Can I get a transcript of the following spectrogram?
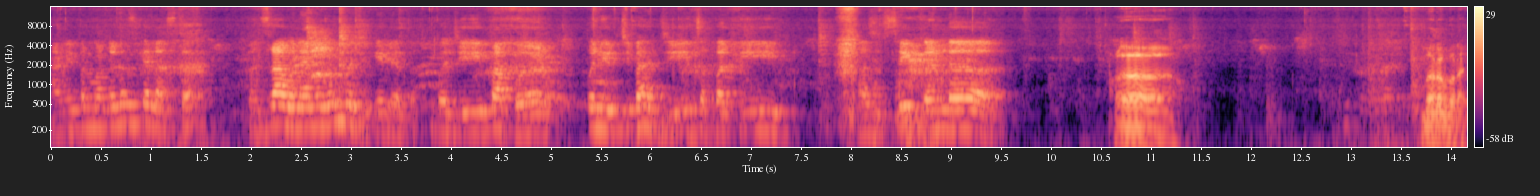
आम्ही पण मटणच केलं असतं. पण श्रावण आहे म्हणून भजी केली आता. भजी पापड पनीरची भाजी चपाती अजून श्रीखंड हा. बरोबर आहे.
